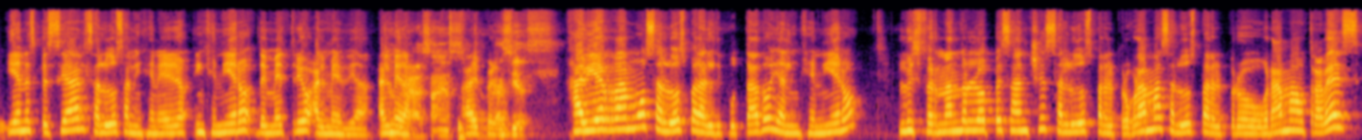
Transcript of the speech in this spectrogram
y en especial saludos al ingeniero, ingeniero Demetrio Almeida. Almeda. Gracias. Ay. Gracias. Javier Ramos, saludos para el diputado y al ingeniero. Luis Fernando López Sánchez, saludos para el programa, saludos para el programa otra vez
